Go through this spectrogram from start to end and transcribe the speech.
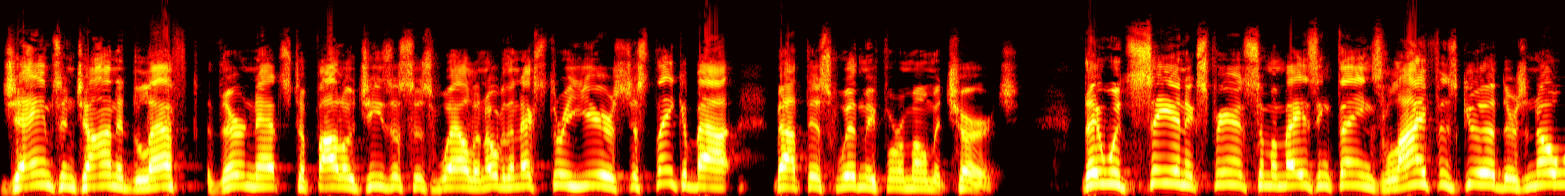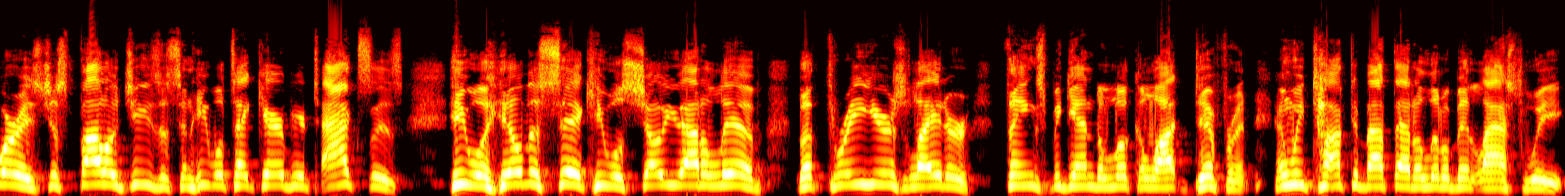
James and John had left their nets to follow Jesus as well. And over the next three years, just think about, about this with me for a moment, church. They would see and experience some amazing things. Life is good. There's no worries. Just follow Jesus and he will take care of your taxes. He will heal the sick. He will show you how to live. But three years later, things began to look a lot different. And we talked about that a little bit last week.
